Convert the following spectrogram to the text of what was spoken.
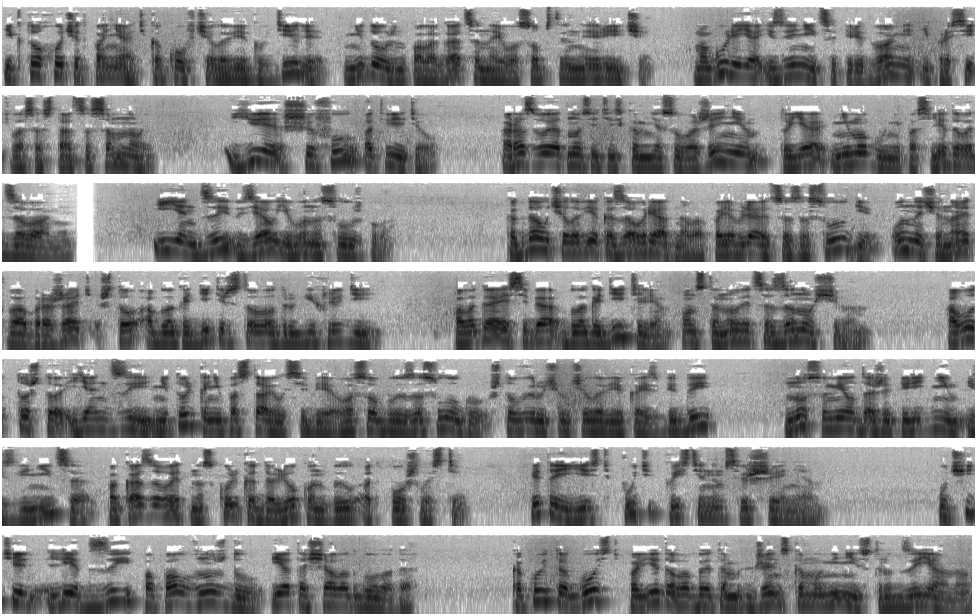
И кто хочет понять, каков человек в деле, не должен полагаться на его собственные речи. Могу ли я извиниться перед вами и просить вас остаться со мной? Юэ Шифу ответил, «Раз вы относитесь ко мне с уважением, то я не могу не последовать за вами и Яньцзы взял его на службу. Когда у человека заурядного появляются заслуги, он начинает воображать, что облагодетельствовал других людей. Полагая себя благодетелем, он становится заносчивым. А вот то, что Яньцзы не только не поставил себе в особую заслугу, что выручил человека из беды, но сумел даже перед ним извиниться, показывает, насколько далек он был от пошлости. Это и есть путь к истинным свершениям. Учитель Ле Цзы попал в нужду и отощал от голода. Какой-то гость поведал об этом дженскому министру Цзияну.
